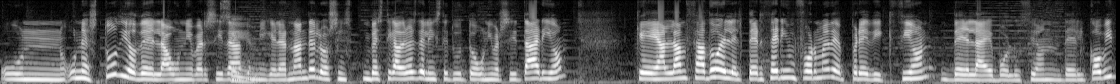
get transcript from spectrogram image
un, un estudio de la Universidad Sí. Miguel Hernández, los investigadores del Instituto Universitario, que han lanzado el tercer informe de predicción de la evolución del COVID,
